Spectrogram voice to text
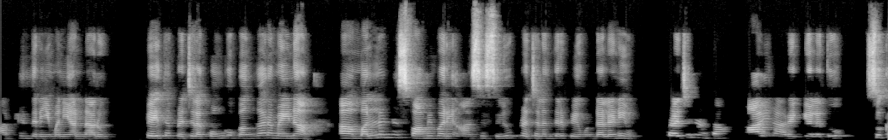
అభ్యంతరీయమని అన్నారు. పేద ప్రజల కొంగు బంగారమైన ఆ మల్లన్న స్వామివారి ఆశీస్సులు ప్రజలందరిపై ఉండాలని ప్రజలంతా ఆయన ఆరోగ్యాలతో సుఖ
